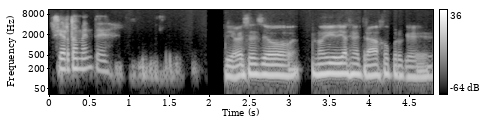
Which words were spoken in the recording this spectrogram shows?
ciertamente. Sí, a veces yo no doy ideas en el trabajo porque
